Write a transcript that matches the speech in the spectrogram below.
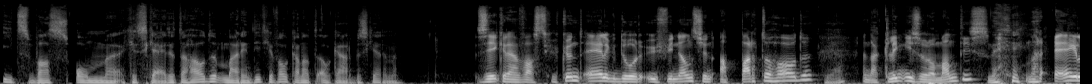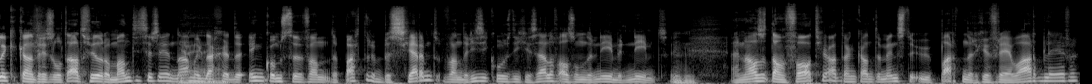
iets was om uh, gescheiden te houden, maar in dit geval kan het elkaar beschermen. Zeker en vast. Je kunt eigenlijk door je financiën apart te houden, ja. en dat klinkt niet zo romantisch, nee. maar eigenlijk kan het resultaat veel romantischer zijn, namelijk ja, ja, dat je de inkomsten van de partner beschermt van de risico's die je zelf als ondernemer neemt. Mm -hmm. En als het dan fout gaat, dan kan tenminste uw partner gevrijwaard blijven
